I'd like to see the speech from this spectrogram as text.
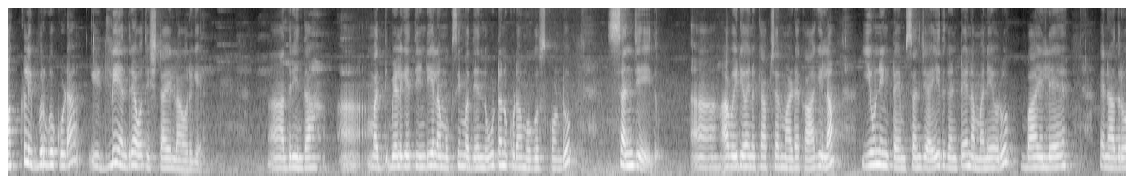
ಮಕ್ಕಳಿಬ್ಬರಿಗೂ ಕೂಡ ಇಡ್ಲಿ ಅಂದರೆ ಅವತ್ತು ಇಷ್ಟ ಇಲ್ಲ ಅವ್ರಿಗೆ. ಅದರಿಂದ ಮದ್ ಬೆಳಗ್ಗೆ ತಿಂಡಿ ಎಲ್ಲ ಮುಗಿಸಿ ಮಧ್ಯಾಹ್ನ ಊಟನೂ ಕೂಡ ಮುಗಿಸ್ಕೊಂಡು ಸಂಜೆ ಇದು. ಆ, ವಿಡಿಯೋ ಏನು ಕ್ಯಾಪ್ಚರ್ ಮಾಡೋಕ್ಕಾಗಿಲ್ಲ. ಈವ್ನಿಂಗ್ ಟೈಮ್ ಸಂಜೆ ಐದು ಗಂಟೆ ನಮ್ಮ ಮನೆಯವರು ಬಾ ಇಲ್ಲೇ ಏನಾದರೂ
